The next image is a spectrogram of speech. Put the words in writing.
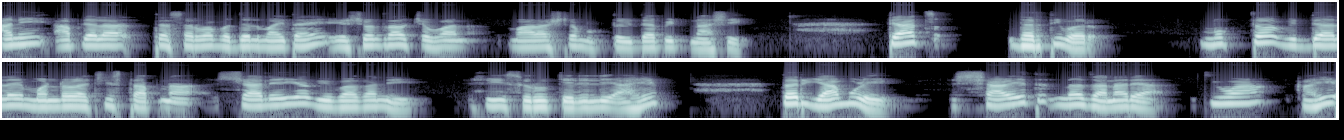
आणि आपल्याला त्या सर्वाबद्दल माहीत आहे यशवंतराव चव्हाण महाराष्ट्र मुक्त विद्यापीठ नाशिक. त्याच धर्तीवर मुक्त विद्यालय मंडळाची स्थापना शालेय विभागाने ही सुरू केलेली आहे. तर यामुळे शाळेत न जाणाऱ्या किंवा काही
